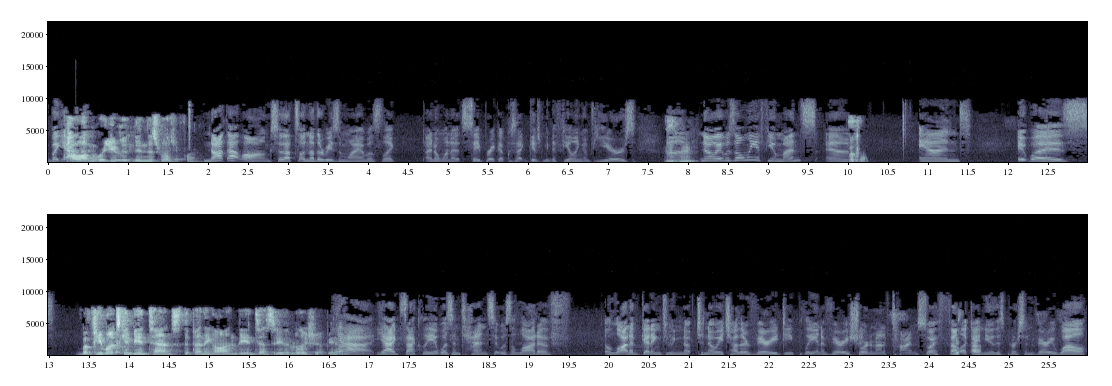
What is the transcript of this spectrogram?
but yeah, How long the- were you in this relationship for? not that long. So that's another reason why I was like, I don't want to say breakup because that gives me the feeling of years. Um, no, it was only a few months. Um, Okay. And it was, But a few months can be intense depending on the intensity of the relationship. You know. yeah, yeah, exactly. It was intense. It was a lot of, a lot of getting to know, to know each other very deeply in a very short amount of time. So I felt like I knew this person very well,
